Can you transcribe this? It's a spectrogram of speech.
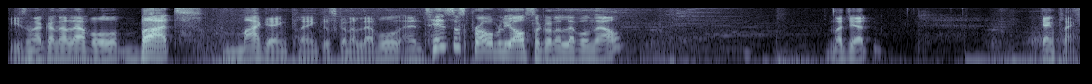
He's not gonna level, but my gangplank is gonna level, and his is probably also gonna level now. Not yet. Gangplank.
